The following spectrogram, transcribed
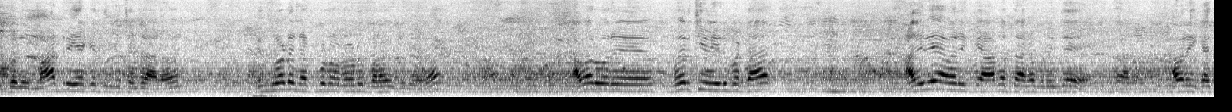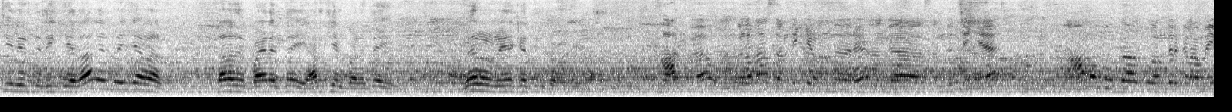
இப்பொழுது மாற்று இயக்கத்திற்கு சென்றாலும் எங்களோட நட்புணர்வோடு பழகக்கூடியவர். அவர் ஒரு முயற்சியில் ஈடுபட்டார். அதுவே அவருக்கு ஆபத்தாக முடிந்து அவரை கட்சியிலிருந்து நீக்கியதால் இன்றைக்கு அவர் தனது பயணத்தை அரசியல் பயணத்தை வேறொரு இயக்கத்தில் தொடங்குகிறார் உங்களை தான் சந்திக்க வந்தாரு அங்க சந்திச்சீங்க. அமமுகவுக்கு வந்திருக்கலாமே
